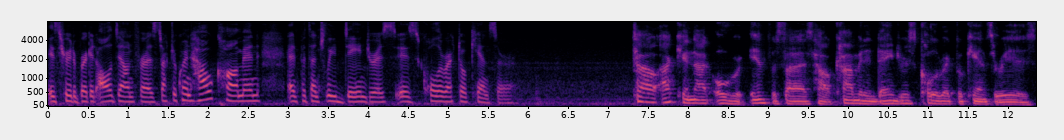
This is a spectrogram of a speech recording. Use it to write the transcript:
Is here to break it all down for us. Dr. Quinn, how common and potentially dangerous is colorectal cancer? I cannot overemphasize how common and dangerous colorectal cancer is.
